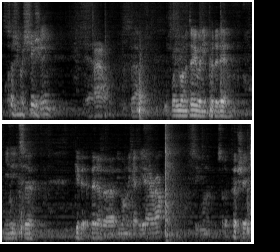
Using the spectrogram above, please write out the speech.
sausage, machine. Machine. Wow. So, what you want to do when you put it in, you need to give it a bit of a. You want to get the air out, so you want to sort of push it,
